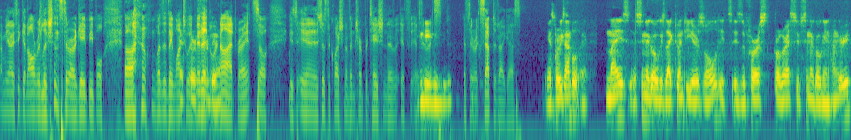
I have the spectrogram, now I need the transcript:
I mean, I think in all religions there are gay people, uh, whether they want to admit it or not, right? So it's, it's just a question of interpretation of if if they're, ex- if they're accepted, I guess. Yes, for example, uh, my synagogue is like 20 years old. It's, it's the first progressive synagogue in Hungary.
